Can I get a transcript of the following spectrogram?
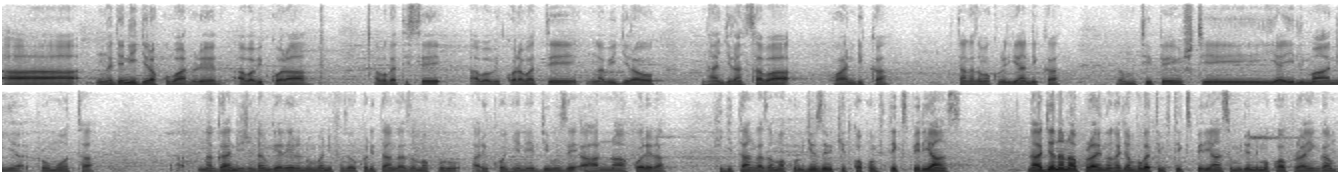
ah, nkajya nigira ku bantu rero. Ababikora avuga ati se ababikora bate? Nkabigiraho. Ntangira nsaba kwandika itangazamakuru ryandika. Hari umutipe w'inshuti ya irimani ya poromota naganirije ndambwira rero ndumva nifuza gukora itangazamakuru. Ariko nkeneye byibuze ahantu nakorera nk'igitangazamakuru. Byibuze bikitwa ko mfite experience. Najya nanapurayinga nkajya mvuga ati mfite experience mu byo ndimo kwapurayingamo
